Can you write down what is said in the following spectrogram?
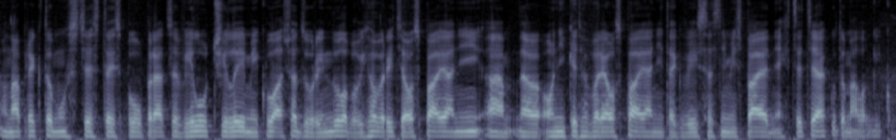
No, napriek tomu ste z tej spolupráce vylúčili Mikuláša Zurindu, lebo vy hovoríte o spájaní a, oni keď hovoria o spájaní, tak vy sa s nimi spájať nechcete. Akú to má logiku?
